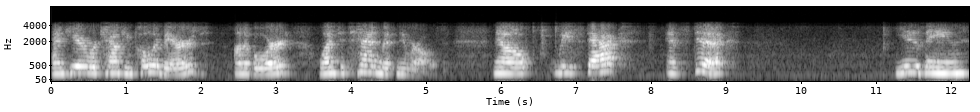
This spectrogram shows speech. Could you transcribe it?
And here we're counting polar bears on a board 1 to 10 with numerals. Now we stack and stick using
